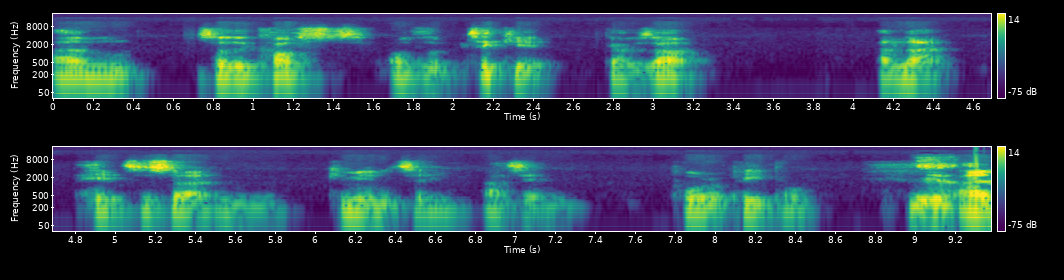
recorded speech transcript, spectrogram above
Um, so the cost of the ticket goes up, and that hits a certain community, as in poorer people. Yeah.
